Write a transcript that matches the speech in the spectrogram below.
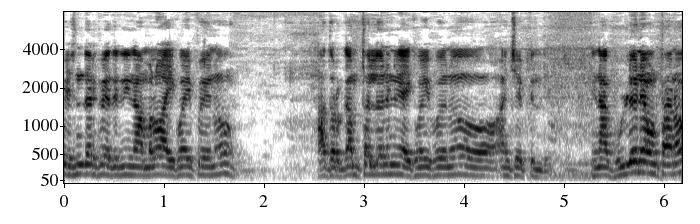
పిసిన దొరికిపోయింది నేను అమ్మలో ఐకమైపోయాను ఆ దుర్గమ్మ తల్లిలోనే నేను ఐకమైపోయాను అని చెప్పింది. నేను ఆ గుళ్ళోనే ఉంటాను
